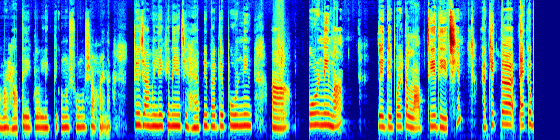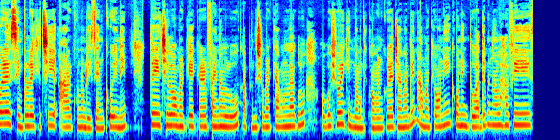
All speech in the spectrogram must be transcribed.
আমার হাতে এগুলো লিখতে কোনো সমস্যা হয় না। তো এই যে আমি লিখে নিয়েছি হ্যাপি বার্থডে পূর্ণি পূর্ণিমা। তো এই এরপর একটা লাভ দিয়ে দিয়েছি। আর কেকটা একেবারে সিম্পল রেখেছি, আর কোনো ডিজাইন করিনি তো এই ছিল আমার কেকের ফাইনাল লুক আপনাদের সবার কেমন লাগল? অবশ্যই কিন্তু আমাকে কমেন্ট করে জানাবেন। আমাকে অনেক অনেক দোয়া দেবেন। আল্লাহ হাফিজ।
